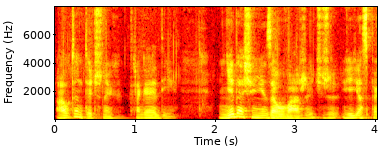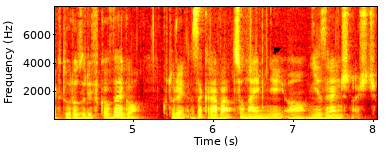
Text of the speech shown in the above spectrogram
autentycznych tragedii? Nie da się nie zauważyć jej aspektu rozrywkowego, który zakrawa co najmniej o niezręczność.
